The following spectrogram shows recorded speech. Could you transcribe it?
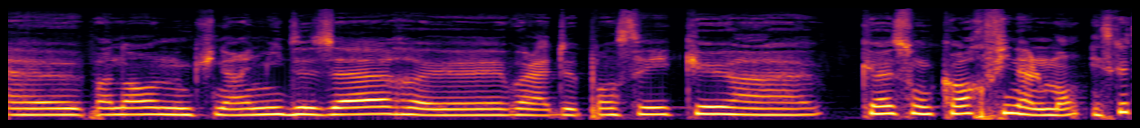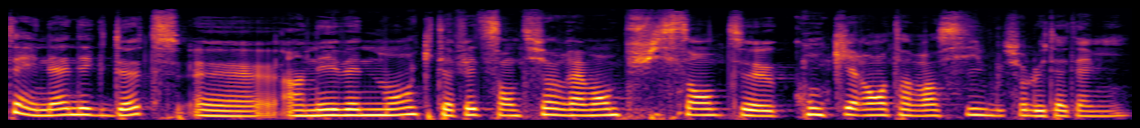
euh, pendant donc une heure et demie, deux heures, euh, voilà, de penser que à, que son corps finalement. Est-ce que tu as une anecdote, euh, un événement qui t'a fait te sentir vraiment puissante, euh, conquérante, invincible sur le tatami?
